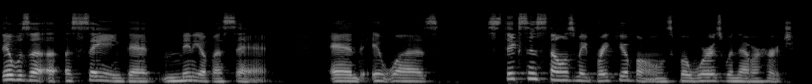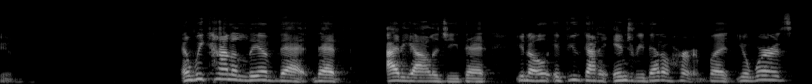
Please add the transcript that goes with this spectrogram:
there was a, a saying that many of us said, and it was, sticks and stones may break your bones, but words will never hurt you. And we kind of live that, that ideology that, you know, if you got an injury, that'll hurt, but your words,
